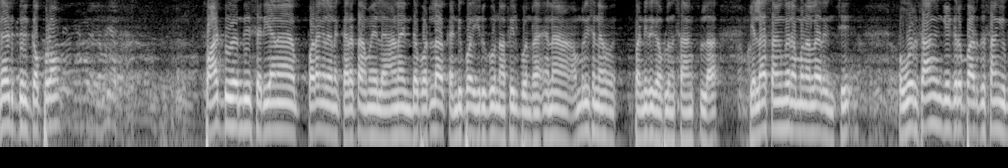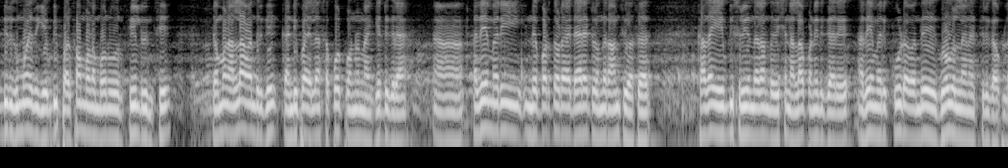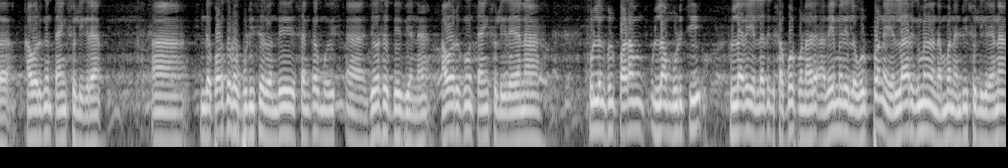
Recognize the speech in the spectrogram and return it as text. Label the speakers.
Speaker 1: அங்காடித்திற்கு அப்புறம் பாட்டு வந்து சரியான படங்கள் எனக்கு கரெக்டாக அமையலை. ஆனால் இந்த பாட்டில் கண்டிப்பாக இருக்கும் நான் ஃபீல் பண்ணுறேன் ஏன்னா அமரீஷன் பண்ணியிருக்காப்புல அந்த சாங் ஃபுல்லாக எல்லா சாங்குமே ரொம்ப நல்லா இருந்துச்சு. ஒவ்வொரு சாங்கும் கேட்குறப்ப அடுத்த சாங் எப்படி இருக்குமோ இதுக்கு எப்படி பர்ஃபார்ம் பண்ண போகணும் ஒரு ஃபீல் இருந்துச்சு. ரொம்ப நல்லா வந்திருக்கு. கண்டிப்பாக எல்லாம் சப்போர்ட் பண்ணணும்னு நான் கேட்டுக்கிறேன். அதே மாதிரி இந்த படத்தோட டைரக்டர் வந்து ராம்சிவா சார் கதையை எப்படி சொல்லியிருந்தாரோ அந்த விஷயம் நல்லா பண்ணியிருக்காரு அதே மாதிரி கூட வந்து கோகுல்லாம் நடிச்சிருக்காப்புல. அவருக்கும் தேங்க்ஸ் சொல்லிக்கிறேன். இந்த படத்தோட ப்ரொடியூசர் வந்து சங்கர் மூவிஸ் ஜோசப் பேபி அண்ணன். அவருக்கும் தேங்க்ஸ் சொல்லிக்கிறேன். ஏன்னா ஃபுல் அண்ட் ஃபுல் படம் ஃபுல்லாக முடித்து ஃபுல்லாகவே எல்லாத்துக்கும் சப்போர்ட் பண்ணார். அதேமாதிரி இதில் ஒர்க் பண்ண எல்லாருக்குமே நான் ரொம்ப நன்றி சொல்லிக்கிறேன். ஏன்னா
